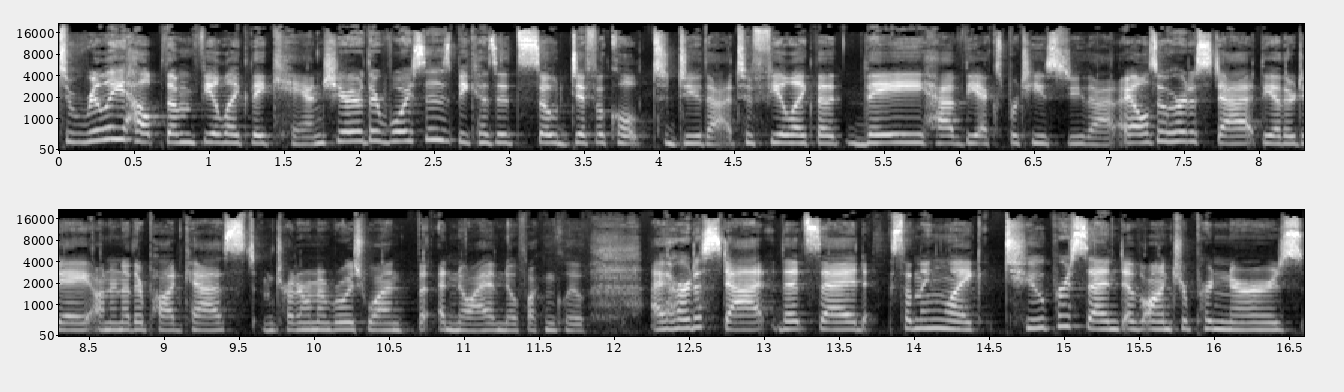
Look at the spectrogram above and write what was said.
to really help them feel like they can share their voices because it's so difficult to do that to feel like that they have the expertise to do that. I also heard a stat the other day on another podcast. I'm trying to remember which one but uh, no i have no fucking clue. I heard a stat that said something like 2% of entrepreneurs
